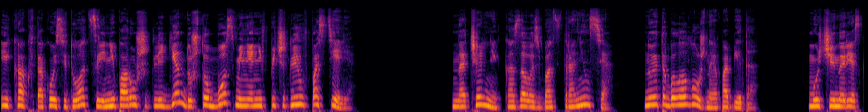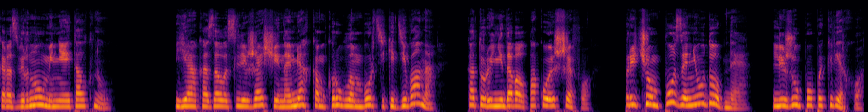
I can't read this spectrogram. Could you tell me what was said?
И как в такой ситуации не порушить легенду, что босс меня не впечатлил в постели? Начальник, казалось бы, отстранился, но это была ложная победа. Мужчина резко развернул меня и толкнул. Я оказалась лежащей на мягком круглом бортике дивана, который не давал покоя шефу, причем поза неудобная, лежу попой кверху.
